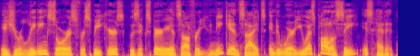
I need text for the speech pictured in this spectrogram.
is your leading source for speakers whose experience offer unique insights into where U.S. policy is headed.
